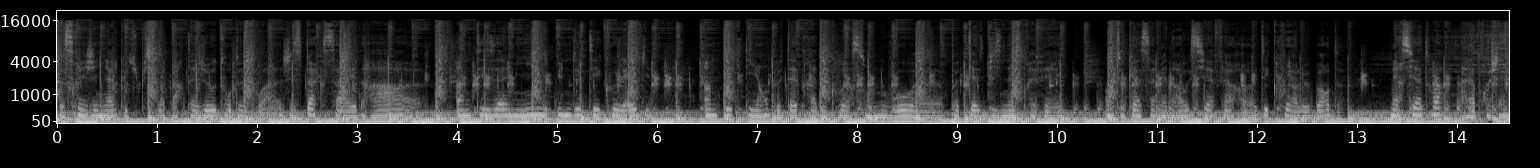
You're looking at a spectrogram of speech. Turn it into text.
ce serait génial que tu puisses la partager autour de toi. J'espère que ça aidera un de tes amis, une de tes collègues, un de tes clients peut-être à découvrir son nouveau euh, podcast business préféré. En tout cas, ça m'aidera aussi à faire découvrir le board. Merci à toi, à la prochaine.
